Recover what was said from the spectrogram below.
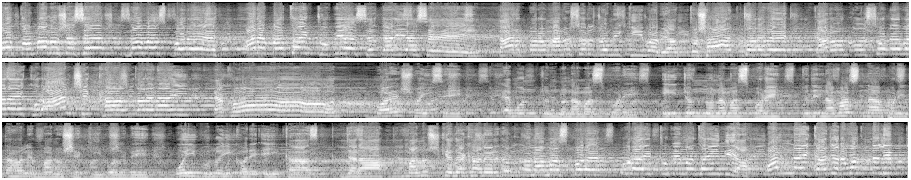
কত মানুষ আছে, নামাজ পড়ে, আরে মাথায় টুপি আছে দাঁড়িয়ে আছে। তারপর মানুষের জমি কীভাবে আত্মসাৎ করবে? কারণ ও ছোটবেলায় কোরআন শিক্ষা করে নাই। এখন বয়স হয়েছে, এমন জন্য নামাজ পড়ে। এই জন্য নামাজ পড়ে। যদি নামাজ না পড়ি, তাহলে মানুষে কি বলবে? ওইগুলোই করে এই কাজ। যারা মানুষকে দেখানোর জন্য নামাজ পড়ে, ওরাই টুপি মাথায় দিয়া অন্যায় কাজের মধ্যে লিপ্ত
